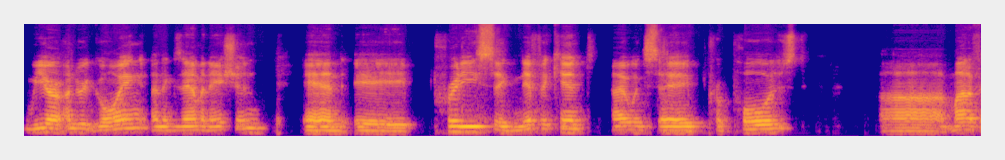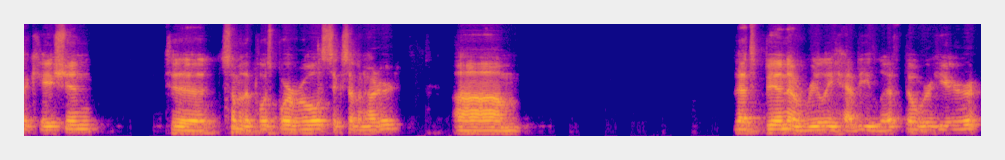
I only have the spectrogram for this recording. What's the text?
we are undergoing an examination and a pretty significant, I would say, proposed uh, modification to some of the post board rules, six, 700. Um, that's been a really heavy lift over here.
